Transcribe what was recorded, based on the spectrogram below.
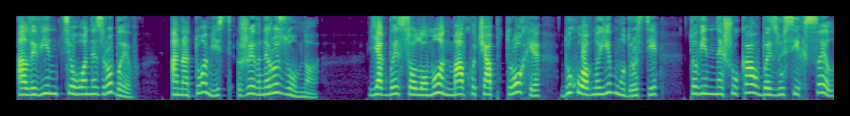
Але він цього не зробив, а натомість жив нерозумно. Якби Соломон мав хоча б трохи духовної мудрості, то він не шукав би з усіх сил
